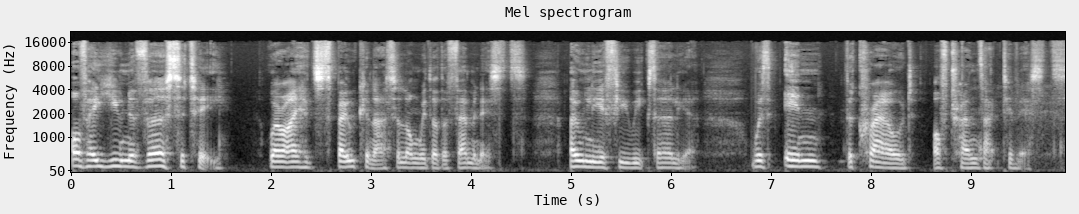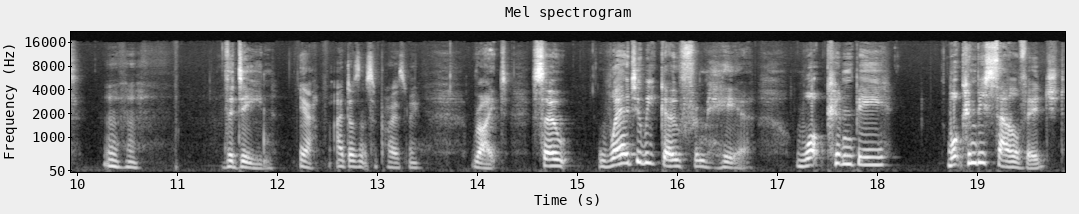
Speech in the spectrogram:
of a university where I had spoken at along with other feminists only a few weeks earlier was in the crowd of trans activists. Mm-hmm. The dean. Yeah, that doesn't surprise me. Right. So where do we go from here? What can be what can be salvaged?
